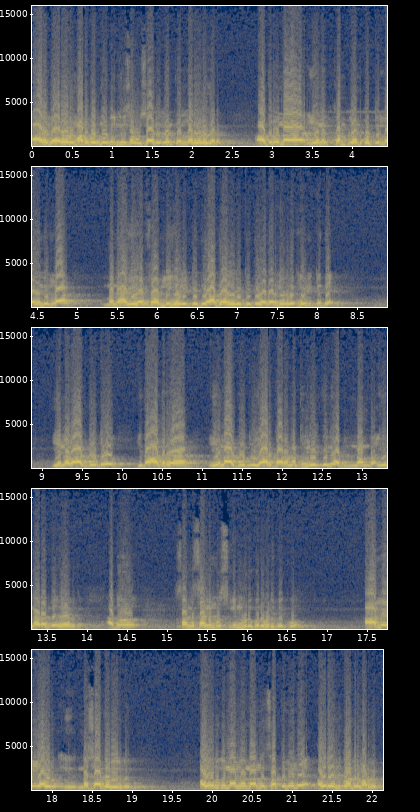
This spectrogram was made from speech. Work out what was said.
ನಾಳೆ ಬೇರೆಯವ್ರು ಮಾಡ್ಬೋದು ನೋಡ್ರಿ, ನೀವು ಸಹ ಹುಷಾರಿರಿ ಅಂತ ಎಲ್ಲರೂ ಹೇಳಿದಾರೆ ಆದರೂ ನಾ ಏನಕ್ಕೆ ಕಂಪ್ಲೇಂಟ್ ಕೊಟ್ಟಿಲ್ಲ, ಏನಿಲ್ಲ. ಮನ್ಯಾಗ ಫ್ಯಾಮಿಲಿಗೆ ಹೇಳಿಟ್ಟಿದ್ದೆ, ಅದು ಹೇಳಿಟ್ಟಿದ್ದೆ ಯಾರು ಹೇಳಿದ್ರೆ ಹೇಳಿಟ್ಟಿದ್ದೆ. ಏನಾರು ಆಗ್ಬೋದು, ಇದಾದ್ರೆ ಏನಾಗ್ಬೋದು, ಯಾರು ಕಾರಣ ಅಂತ ಹೇಳಿರ್ತೀನಿ, ಅದು ನಮ್ದು, ಏನಾರು ಅಂತ ಹೇಳ್ಬೇಕು. ಅದು ಸಣ್ಣ ಸಣ್ಣ ಮುಸ್ಲಿಂ ಹುಡುಗರು ಹೊಡಿಬೇಕು. ಆಮೇಲೆ ಅವ್ರು ನಶಾದವ್ರು ಇರಬೇಕು. ಅವ್ರಿಗೂ ನಾನು ನಾನು ಸತ್ತ ಮೇಲೆ ಅವ್ರು ಎನ್ಕೌಂಟರ್ ಮಾಡಬೇಕು.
